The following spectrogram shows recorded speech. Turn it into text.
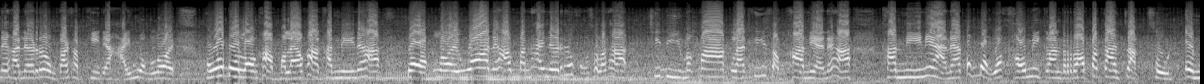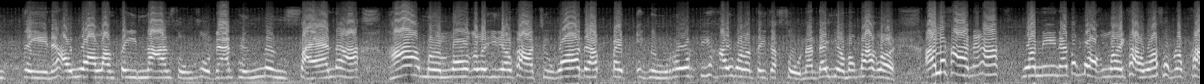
นะคะในเรื่องของการขับขี่เนี่ยหายห่วงเลย เพราะว่าโบลองขับมาแล้วค่ะคันนี้นะคะ บอกเลยว่านะคะมันให้ในเรื่องของสมรรถนะที่ดีมากๆ และที่สำคัญเนี่ยนะคะคันนี้เนี่ยนะต้องบอกว่าเขามีการรับประกันจากศูนย์ MG นะคะวารันตีนานสูงสุดนะถึง 1 0 0 0 0แสนนะคะ50,000โลกันเลยทีเดียวค่ะถือว่านะเป็นอีกหนึ่งรุ่นที่ให้วารันตีจากศูนย์นั้นได้เยอะมากๆเลยเอาละค่ะนะคะวันนี้นะต้องบอกเลยค่ะว่าสำหรับใคร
